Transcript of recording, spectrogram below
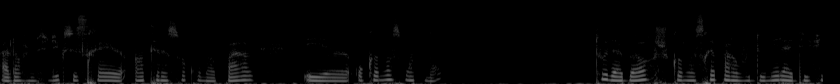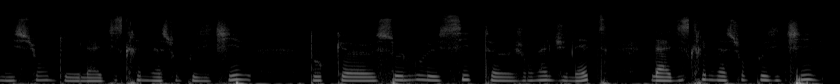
Alors je me suis dit que ce serait euh, intéressant qu'on en parle et on commence maintenant. Tout d'abord, je commencerai par vous donner la définition de la discrimination positive. Donc, selon le site Journal du Net, la discrimination positive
